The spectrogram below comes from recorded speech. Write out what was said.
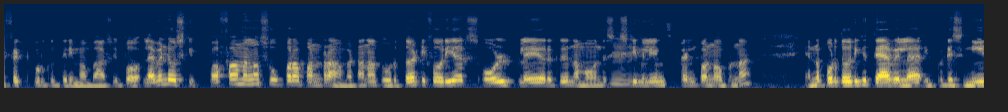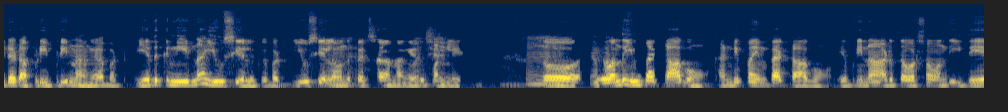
எஃபெக்ட் கொடுக்கும் தெரியுமா பாஸ்? இப்போ லெவன்டோஸ்கி பர்ஃபார்ம் எல்லாம் சூப்பரா பண்றான். பட் ஆனா ஒரு தேர்ட்டி ஃபோர் இயர்ஸ் ஓல்டு பிளேயருக்கு நம்ம வந்து சிக்ஸ்டி. மில்லியன் ஸ்பெண்ட் பண்ணோம் அப்படின்னா என்ன பொறுத்த வரைக்கும் தேவையில்லை. இப்போ இட் இஸ் நீடட் அப்படி இப்படின்னாங்க. பட் எதுக்கு நீட்னா யூசிஎலுக்கு பட் யூசிஎல்ல வந்து. பெருசா நாங்க எதுவும். பண்ணலையே. ஸோ இது. வந்து இம்பாக்ட் ஆகும். கண்டிப்பா இம்பாக்ட் ஆகும். எப்படின்னா அடுத்த வருஷம் வந்து இதே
